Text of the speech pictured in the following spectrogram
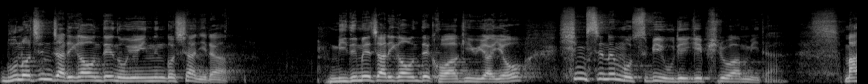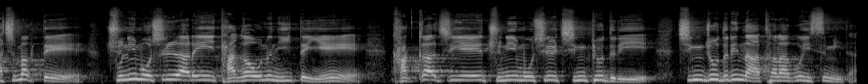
무너진 자리 가운데 놓여 있는 것이 아니라 믿음의 자리 가운데 거하기 위하여 힘쓰는 모습이 우리에게 필요합니다. 마지막 때 주님 오실 날이 다가오는 이 때에 각가지의 주님 오실 징표들이 징조들이 나타나고 있습니다.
